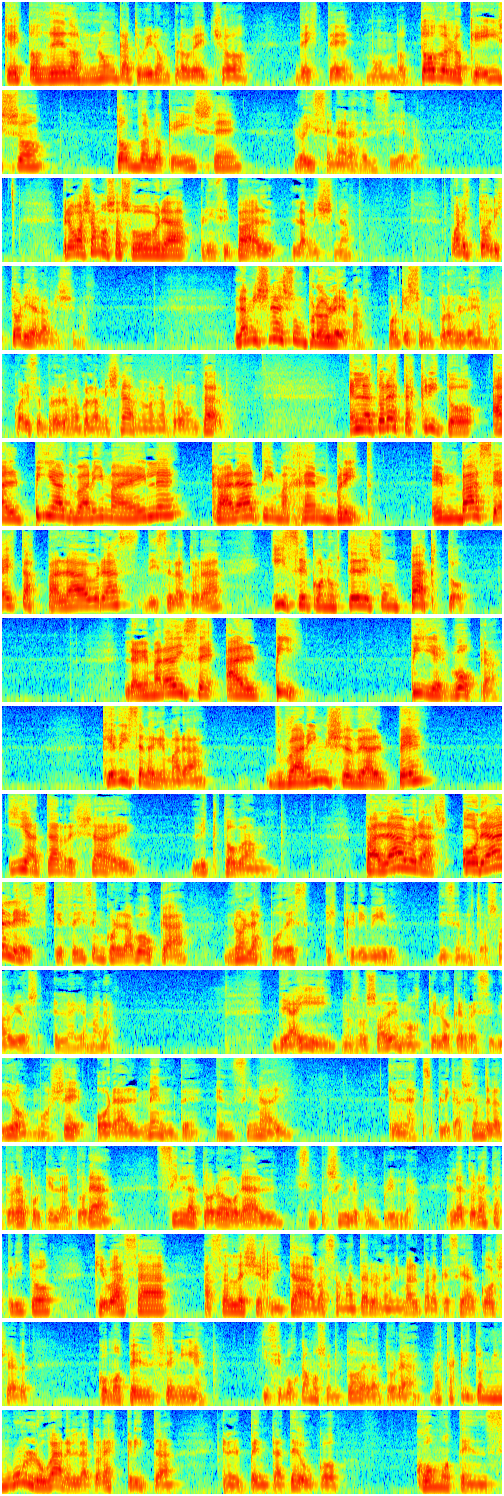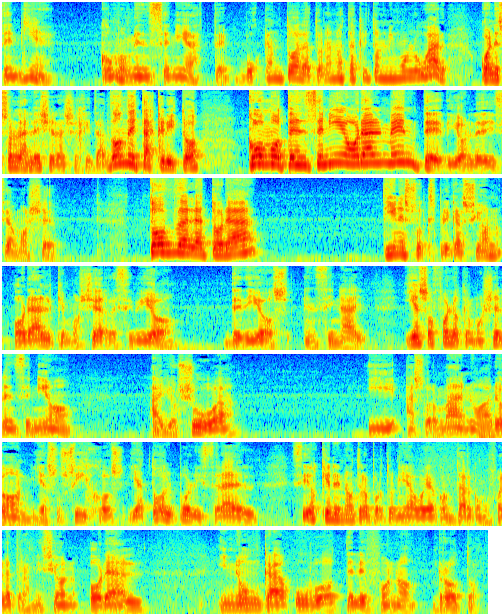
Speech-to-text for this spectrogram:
que estos dedos nunca tuvieron provecho de este mundo. Todo lo que hizo, todo lo que hice, lo hice en aras del cielo. Pero vayamos a su obra principal, la Mishnah. ¿Cuál es toda la historia de la Mishnah? La Mishnah es un problema. ¿Por qué es un problema? ¿Cuál es el problema con la Mishnah? Me van a preguntar. En la Torah está escrito, al piad eile karati mahem brit. En base a estas palabras, dice la Torá, hice con ustedes un pacto. La Gemara dice al pi. Pi es boca. ¿Qué dice la Gemara? Dvarim shebe al pe y atarreshai liktobam. Palabras orales que se dicen con la boca, no las podés escribir, dicen nuestros sabios en la Gemara. De ahí nosotros sabemos que lo que recibió Moshe oralmente en Sinai, que es la explicación de la Torá, porque la Torá, sin la Torá oral, es imposible cumplirla. En la Torá está escrito que vas a hacerle shejitá, vas a matar a un animal para que sea kosher, como te enseñé. Y si buscamos en toda la Torá, no está escrito en ningún lugar en la Torá escrita, en el Pentateuco, como te enseñé. ¿Cómo me enseñaste? Buscan toda la Torah, no está escrito en ningún lugar cuáles son las leyes de la Yejita. ¿Dónde está escrito? Como te enseñé oralmente, Dios le dice a Moshe. Toda la Torah tiene su explicación oral que Moshe recibió de Dios en Sinai. Y eso fue lo que Moshe le enseñó a Yoshua y a su hermano Aarón y a sus hijos y a todo el pueblo de Israel si Dios quiere, en otra oportunidad voy a contar cómo fue la transmisión oral y nunca hubo teléfono roto.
